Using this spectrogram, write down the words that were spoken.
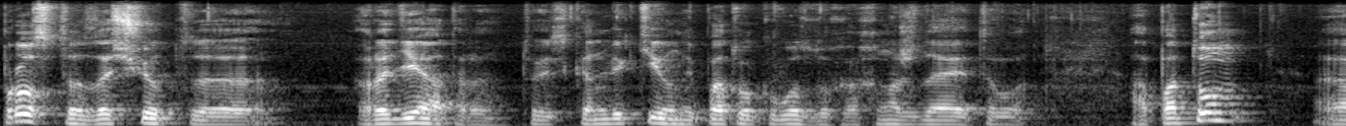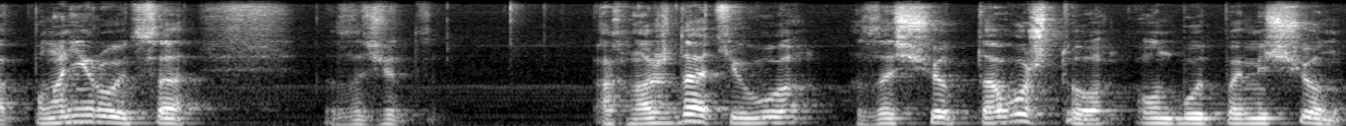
просто за счет э, радиатора, то есть конвективный поток воздуха охлаждает его. А потом э, планируется значит, охлаждать его за счет того, что он будет помещен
